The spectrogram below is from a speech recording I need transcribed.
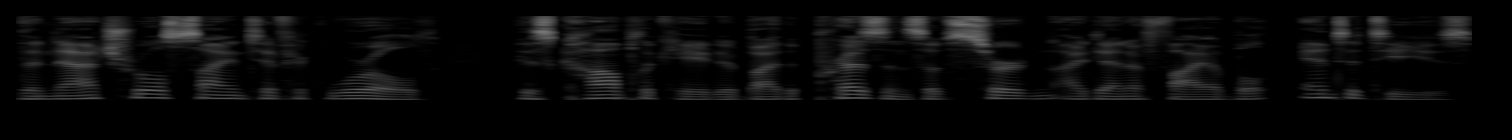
the natural scientific world is complicated by the presence of certain identifiable entities,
